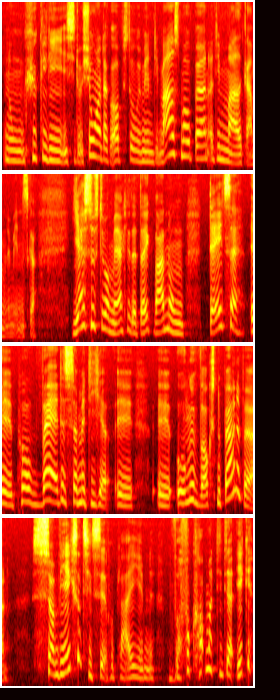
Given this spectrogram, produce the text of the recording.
nogle hyggelige situationer, der kan opstå mellem de meget små børn og de meget gamle mennesker. Jeg synes, det var mærkeligt, at der ikke var nogen data øh, på, hvad er det så med de her øh, øh, unge, voksne børnebørn, som vi ikke så tit ser på plejehjemmene. Hvorfor kommer de der ikke?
